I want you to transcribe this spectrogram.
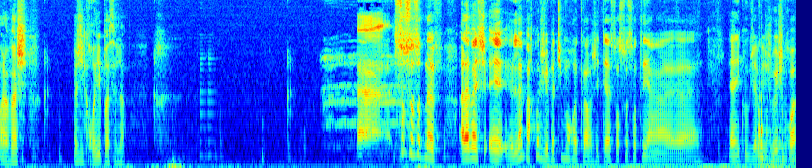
Oh la vache, j'y croyais pas celle-là. Ah, 169 Ah la vache, eh, là par contre j'ai battu mon record, j'étais à 161 euh, dernier coup que j'avais joué je crois.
